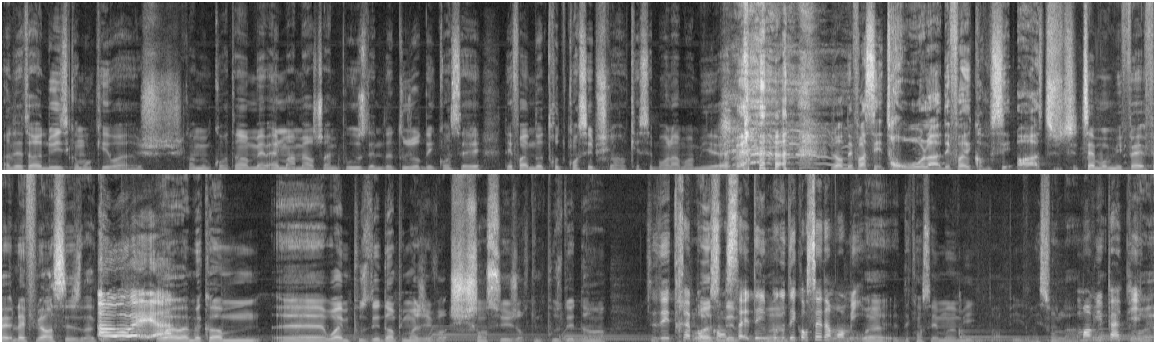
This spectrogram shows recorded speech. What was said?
En étant lui, c'est comme, ok, ouais, je suis quand même content. Mais elle, ma mère, elle me pousse, elle me donne toujours des conseils. Des fois, elle me donne trop de conseils, puis je suis comme, ok, c'est bon là, mamie. Genre, des fois, c'est trop, là. Des fois, comme c'est, ah, tu tu sais, mamie, fais, fais l'influenceuse, là. comme- Ah ouais? hein? Ouais, ouais, mais comme, euh, ouais, il me pousse dedans, puis moi, je suis chanceux, genre, qu'il me pousse dedans. C'est des très bons Ouais, c'est des- conseils. Des, ouais. des conseils de mamie. Ouais, des conseils, mamie, papi, ils sont là. Mamie, papi. Ouais.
